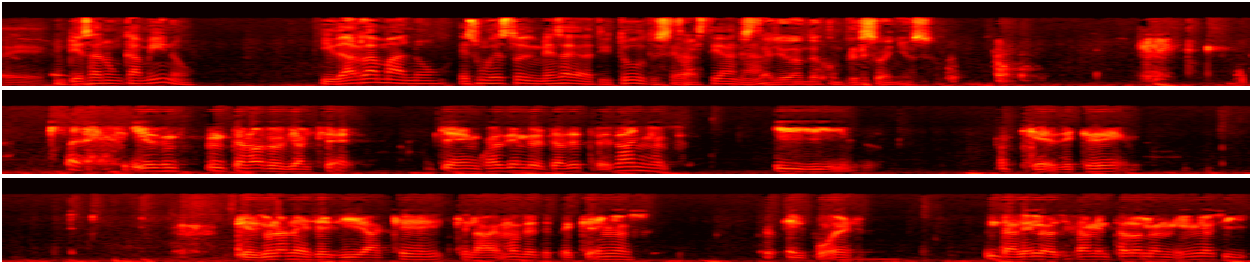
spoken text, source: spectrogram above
Sí. empiezan un camino. Y dar la mano es un gesto de inmensa gratitud, Está- Sebastián. ¿ah? Está ayudando a cumplir sueños. y es un, un tema social que, que vengo haciendo desde hace tres años y que sé que, que es una necesidad que, que la vemos desde pequeños, el poder darle las herramientas a los niños y,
